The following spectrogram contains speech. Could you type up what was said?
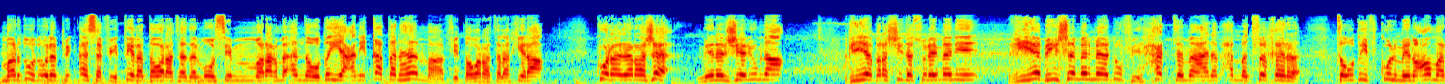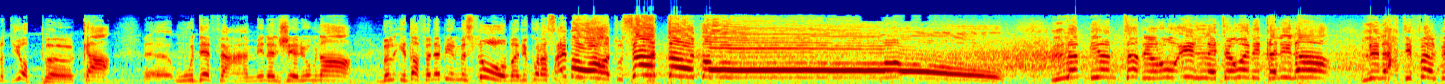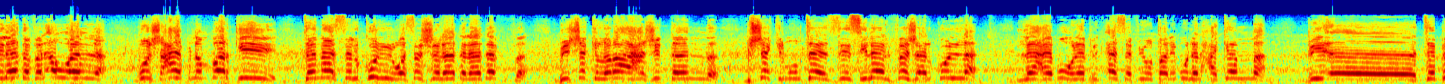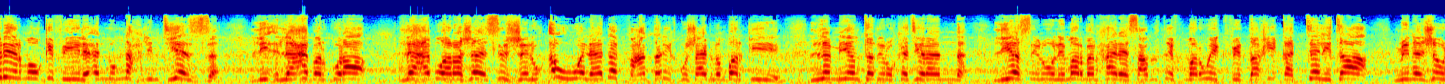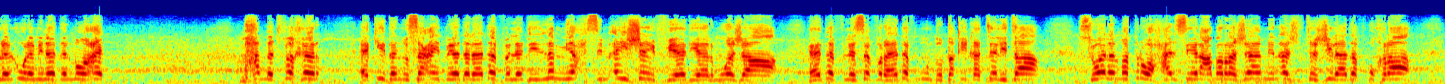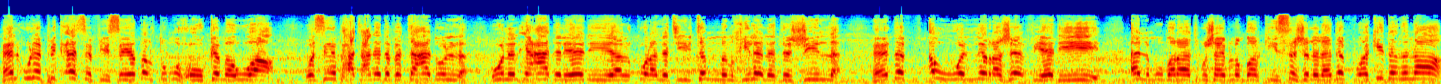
مردود أولمبيك أسفي طيلة دورات هذا الموسم رغم أنه ضيع نقاطا هامة في الدورات الأخيرة. كرة للرجاء من الجهة اليمنى غياب رشيد السليماني غياب هشام المهدوفي حتى مع محمد فخر توظيف كل من عمر ديوب كمدافع من الجهة اليمنى. بالإضافة نبيل مسلوب هذه كرة صعيبة تسدد للاحتفال بالهدف الأول. بوشعيب المباركي تناسى الكل وسجل هذا الهدف بشكل رائع جدا بشكل ممتاز. سلال فاجأ الكل. لاعبو أولمبيك اسف يطالبون الحكم بتبرير موقفه لأنه منح الامتياز للاعب الكرة. لاعبوها رجاء سجلوا أول هدف عن طريق بوشعيب المباركي لم ينتظروا كثيرا ليصلوا لمرمى الحارس عبد اللطيف مرويك في الدقيقة الثالثة. من الجولة الأولى من هذا الموعد. محمد فخر أكيد أنه سعيد بهذا الهدف الذي لم يحسم أي شيء في هذه المواجهة. هدف لصفر هدف منذ الدقيقة الثالثة. سؤال المطروح هل سيلعب الرجاء من أجل تسجيل هدف أخرى؟ هل أولمبيك آسفي سيظل طموحه كما هو؟ وسيبحث عن هدف التعادل. هنا الإعادة لهذه الكرة التي تم من خلال تسجيل هدف أول للرجاء في هذه المباراة. مشاهب المباركي سجل الهدف وأكيد أننا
